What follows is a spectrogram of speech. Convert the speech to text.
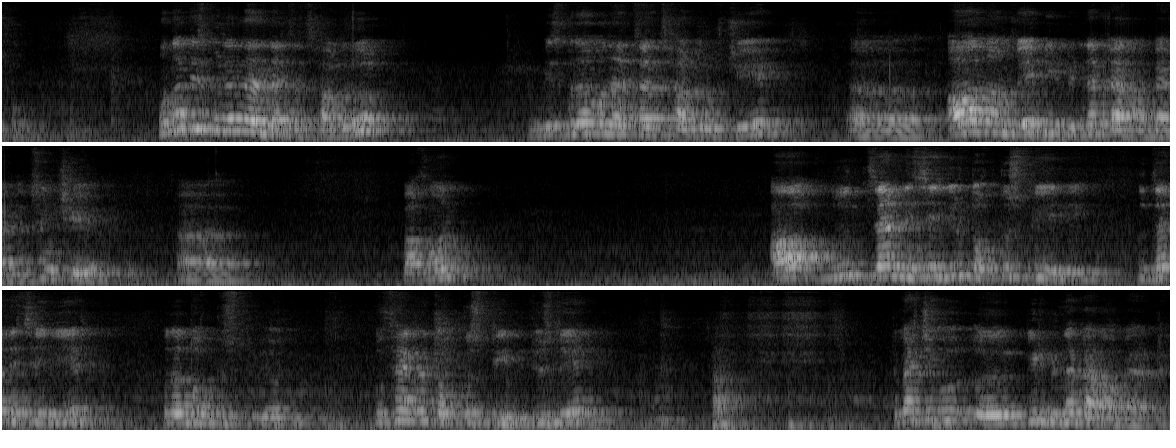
3 olur. Onda biz burada nə nəticə çıxardırıq? Biz burada o nəticəni çıxardırıq ki, e, A ilə B bir-birinə bərabərdir. Çünki e, baxın A bu cəm neçə eləyir? 9 pi eləyir. Bu cəm neçə eləyir? Bu da 9 pi. Bu fərqi 9 pi, düzdür? Demək ki, bu e, bir-birinə bərabərdir.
